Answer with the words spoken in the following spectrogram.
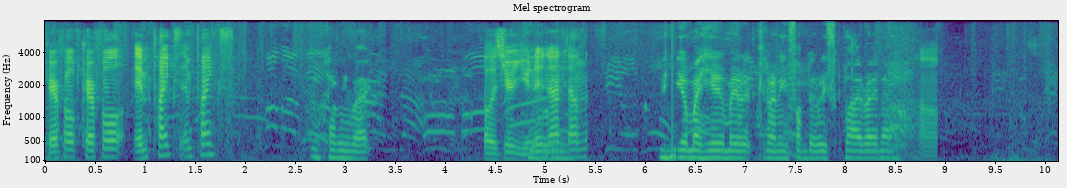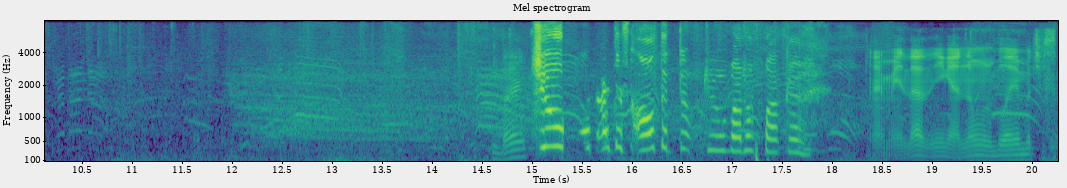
Careful, careful. Impikes, impikes. I'm coming back. Oh, is your unit mm not hmm. down there? My hero, my unit running from the resupply right now. Oh. I just altered the Jew, motherfucker. I mean, that you got no one to blame but just.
